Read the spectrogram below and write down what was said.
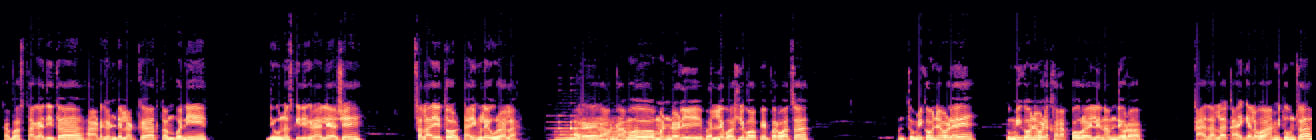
काय बसता का तिथं? आठ घंटे लटकत कंपनीत देऊनच किती राहिले असे? चला येतो टाइम लय उराला. अरे राम राम हो मंडळी. भल्ले बसले बा पेपर वाचत. आणि तुम्ही कोण एवढे? तुम्ही कोण एवढे खराब पाहू राहिले नामदेवराव? काय झालं? काय केलं बा आम्ही तुमचं?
